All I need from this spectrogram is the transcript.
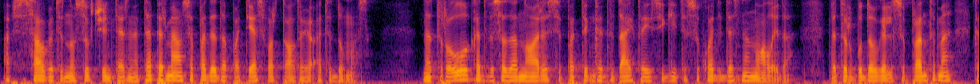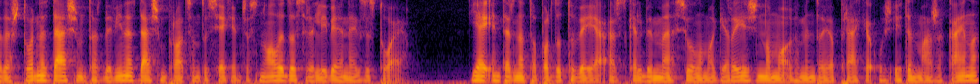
Apsisaugoti nuo sukčių internete pirmiausia padeda paties vartotojo atidumas. Natūralu, kad visada norisi patinkantį daiktą įsigyti su kuo didesnė nuolaida, bet turbūt daugelis suprantame, kad 80 ar 90 procentų siekiančios nuolaidos realybėje neegzistuoja. Jei interneto parduotuvėje ar skelbime siūloma gerai žinomo gamintojo prekia už itin mažą kainą,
